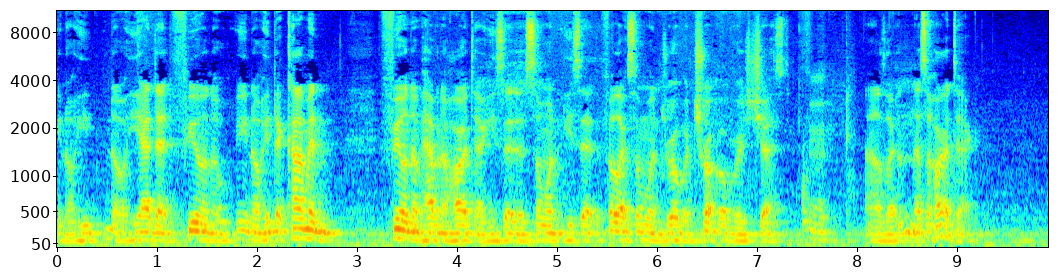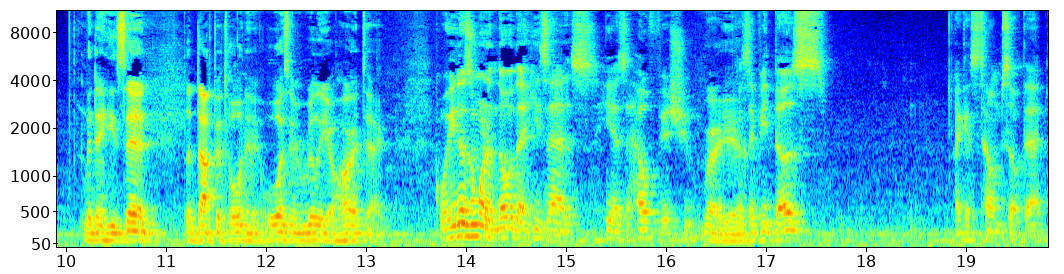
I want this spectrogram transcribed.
you know, he you know he had that feeling of, you know, he that common feeling of having a heart attack. He said that someone, he said it felt like someone drove a truck over his chest. Mm. And I was like, mm, that's a heart attack. But then he said the doctor told him it wasn't really a heart attack. Well, he doesn't want to know that he's has he has a health issue. Right, yeah. Because if he does, I guess tell himself that,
